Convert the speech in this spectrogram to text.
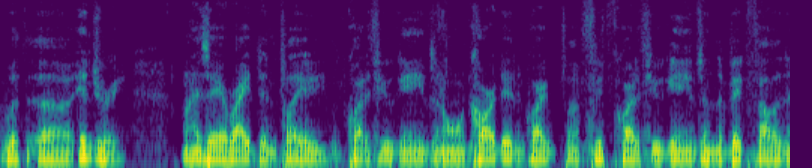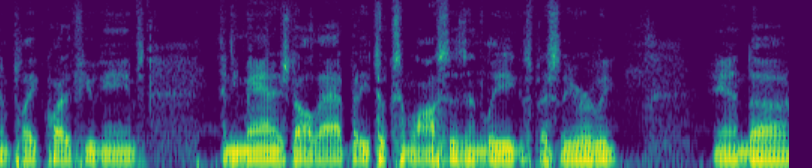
with uh, injury. When Isaiah Wright didn't play quite a few games, and Olin Carter didn't quite quite a few games, and the big fella didn't play quite a few games, and he managed all that, but he took some losses in league, especially early, and uh,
